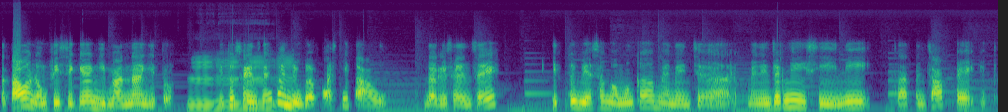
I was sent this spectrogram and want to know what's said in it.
ketahuan dong fisiknya gimana gitu Hmm, itu hmm, sensei hmm, kan hmm. juga pasti tahu dari sensei itu biasa ngomong ke manajer manajer nih si ini kelihatan capek gitu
